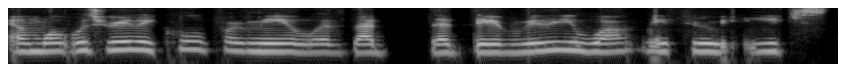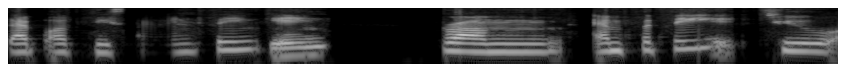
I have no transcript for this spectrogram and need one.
And what was really cool for me was that that they really walked me through each step of design thinking from empathy to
